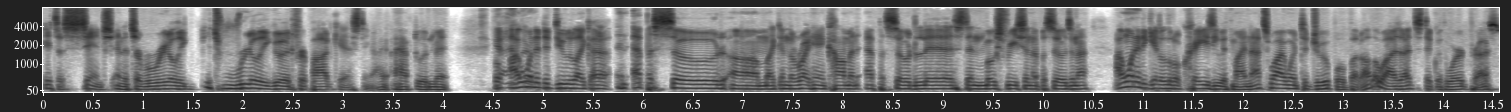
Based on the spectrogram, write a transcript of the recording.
it's a cinch, and it's a really it's really good for podcasting. I, I have to admit. But yeah, I wanted to do like a an episode, um, like in the right hand column, episode list and most recent episodes, and I, I wanted to get a little crazy with mine. That's why I went to Drupal. But otherwise, I'd stick with WordPress.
